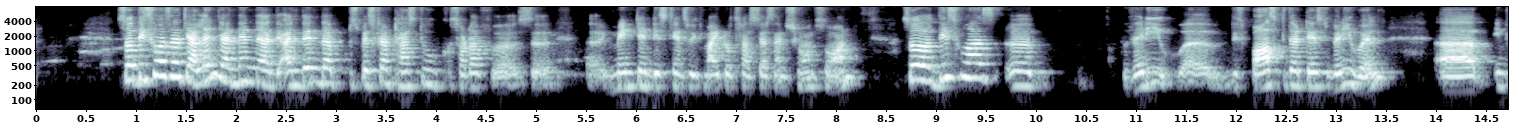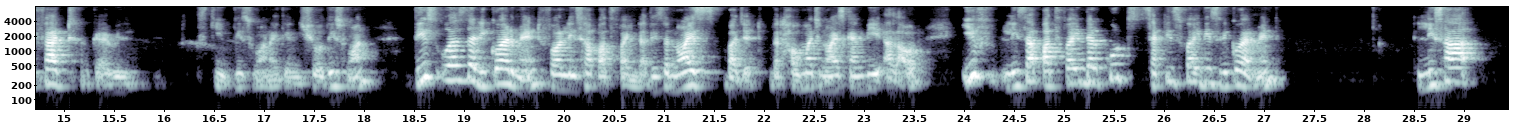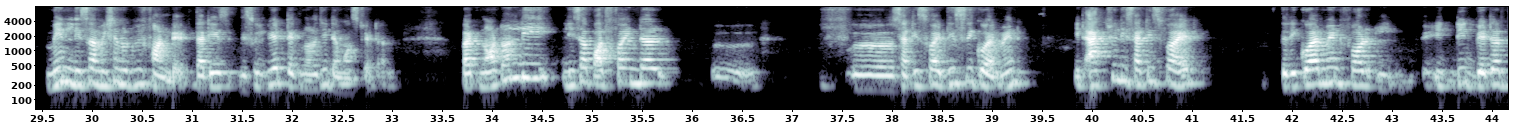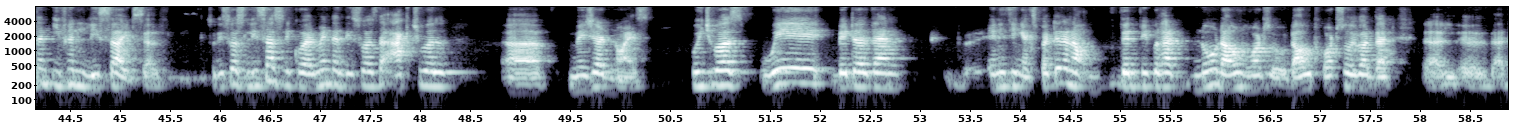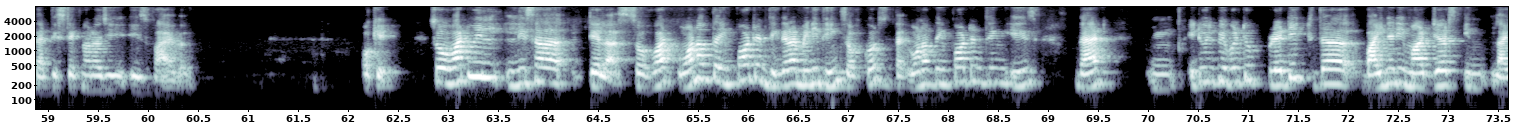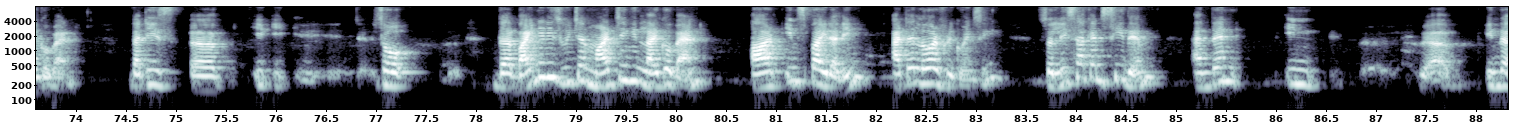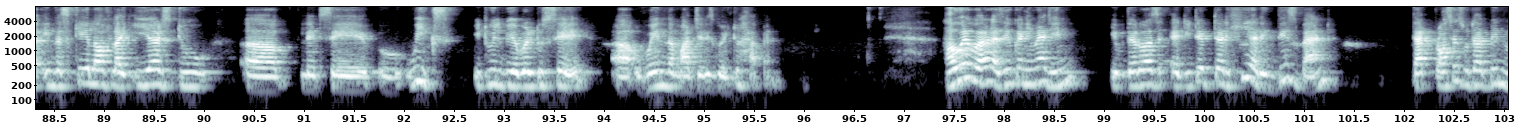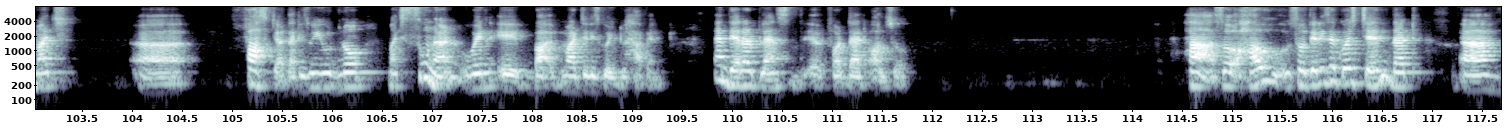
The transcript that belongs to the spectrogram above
So this was a challenge, and then uh, and then the spacecraft has to sort of uh, uh, maintain distance with micro thrusters and so on, so on. So this was uh, very, uh, this passed the test very well. In fact, okay, I will skip this one. I can show this one. This was the requirement for LISA Pathfinder. This is the noise budget, that how much noise can be allowed. If LISA Pathfinder could satisfy this requirement, LISA, main LISA mission would be funded. That is, this will be a technology demonstrator. But not only LISA Pathfinder uh, uh, satisfied this requirement, it actually satisfied the requirement for, it did better than even LISA itself. So this was LISA's requirement and this was the actual uh, measured noise, which was way better than anything expected. And then people had no doubt, whatsoever, doubt whatsoever that uh, that this technology is viable. Okay, so what will Lisa tell us? So what one of the important thing, there are many things, of course, one of the important thing is that um, it will be able to predict the binary mergers in LIGO band. That is, uh, it, it, so the binaries which are merging in LIGO band are inspiraling at a lower frequency. So Lisa can see them, and then in uh, in the in the scale of like years to uh, let's say weeks, it will be able to say uh, when the merger is going to happen. However, as you can imagine, if there was a detector here in this band, that process would have been much uh, faster. That is, we would know much sooner when a merger is going to happen. And there are plans uh, for that also. Ha, so how, so there is a question that, uh,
